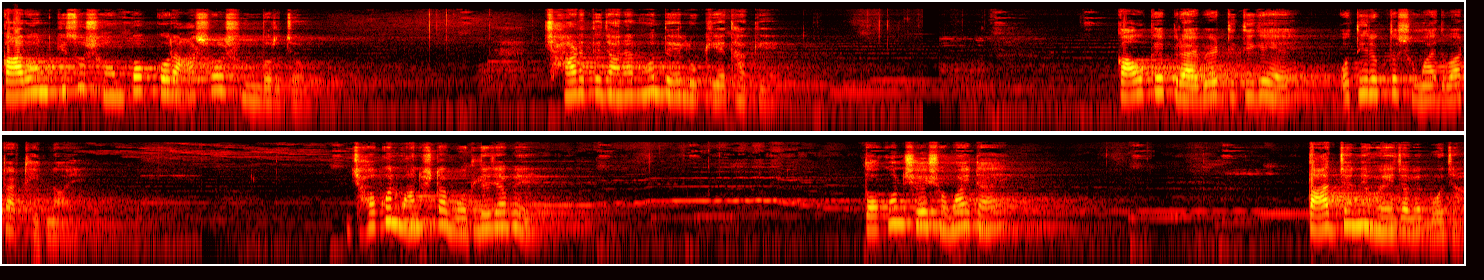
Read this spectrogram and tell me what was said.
কারণ কিছু সম্পর্ক সম্পর্কর আসল সৌন্দর্য ছাড়তে জানার মধ্যে লুকিয়ে থাকে। কাউকে প্রাইভেট দিতে গিয়ে অতিরিক্ত সময় দেওয়াটা ঠিক নয়। যখন মানুষটা বদলে যাবে, তখন সেই সময়টায় তার জন্যে হয়ে যাবে বোঝা।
